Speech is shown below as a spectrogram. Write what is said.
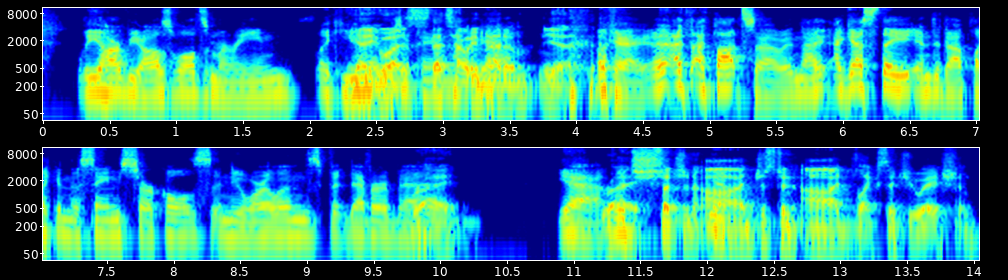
Lee Harvey Oswald's Marine? Like, yeah, he was. That's how we yeah. met him. Yeah. okay, I, I thought so, and I, I, guess they ended up like in the same circles in New Orleans, but never met. Right. Yeah. Right. Which, Such an odd, just an odd like situation.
